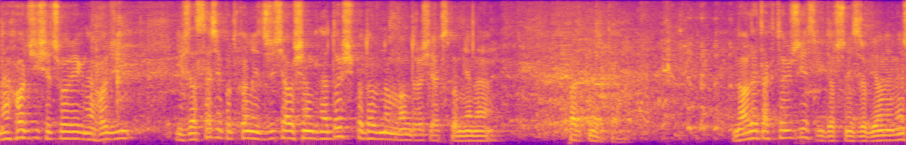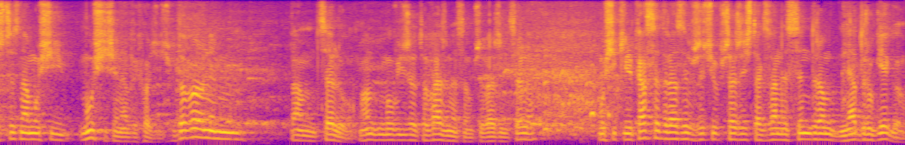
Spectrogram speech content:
nachodzi się człowiek, nachodzi i w zasadzie pod koniec życia osiągna dość podobną mądrość jak wspomniana partnerka. No ale tak to już jest widocznie zrobione. Mężczyzna musi, musi się nawychodzić. W dowolnym tam celu. On mówi, że to ważne są przeważnie cele. Musi kilkaset razy w życiu przeżyć tak zwany syndrom dnia drugiego,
